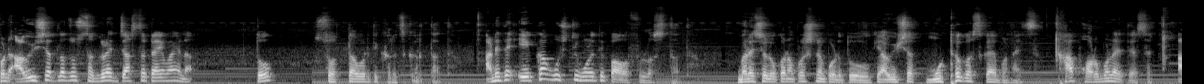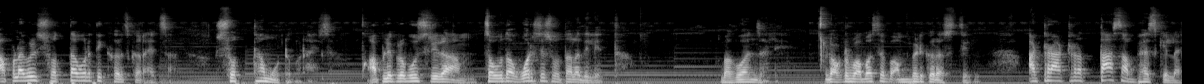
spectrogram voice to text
पण आयुष्यातला जो सगळ्यात जास्त टाईम आहे ना तो स्वतःवरती खर्च करतात. आणि त्या एका गोष्टीमुळे ते पॉवरफुल असतात. बऱ्याचशा लोकांना प्रश्न पडतो की आयुष्यात मोठं कसं काय बनायचं? हा फॉर्म्युला आहे त्यासाठी. आपला वेळ स्वतःवरती खर्च करायचा. स्वतः मोठं बनायचं. आपले प्रभू श्रीराम चौदा वर्ष स्वतःला दिलेत. भगवान झाले. डॉक्टर बाबासाहेब आंबेडकर असतील. अठरा अठरा तास अभ्यास केलाय.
